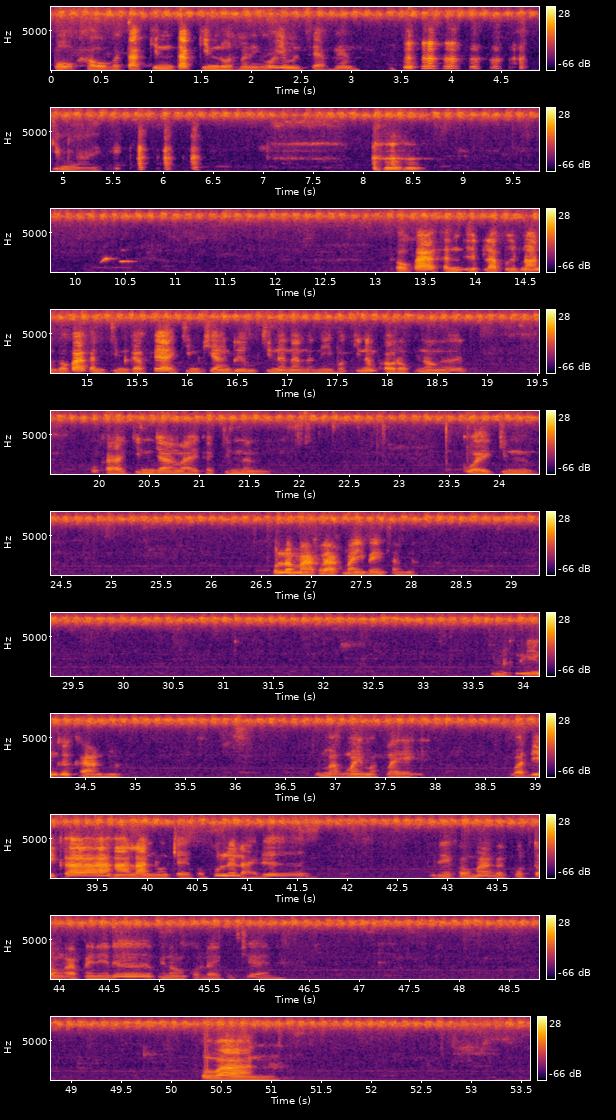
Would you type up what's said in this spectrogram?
โปะเข่าก็ตักกินตักกินโดดมานี่โอ้ยมันแสบแห้งกินไงเขาพากันอึดหลับอึดนอนเขาพากันกินกาแฟกินเคียงดื่มกินอันนั้นอันนี้บ่กินน้ำเขาดอกพี่น้องเอ้ยผู้ขากินย่างไรก็กินนั่นกล้วยกิน ผลหมากลากไม้ไปสั่นนะกินคือลิงคือคางน่ะกินหมากไม้หมากไหลหวัดดีค่ะ หาล้านดวงใจขอบคุณหลาย ๆ เด้อผู้ใดเขามาก็กดตองอัพให้ในเด้อพี่น้องกดไลค์กดแชร์นะเพระวาน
